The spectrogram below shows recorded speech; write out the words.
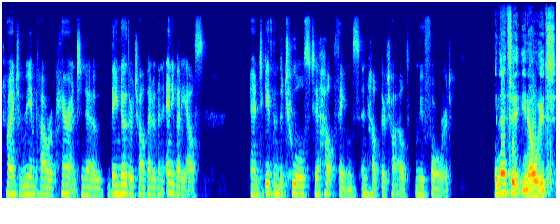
trying to re empower a parent to know they know their child better than anybody else and to give them the tools to help things and help their child move forward. And that's it. You know, it's,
